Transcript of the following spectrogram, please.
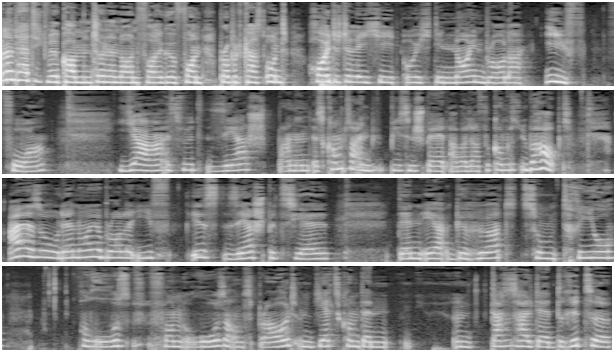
Hallo und herzlich willkommen zu einer neuen Folge von Podcast und heute stelle ich euch den neuen Brawler Eve vor. Ja, es wird sehr spannend. Es kommt zwar ein bisschen spät, aber dafür kommt es überhaupt. Also, der neue Brawler Eve ist sehr speziell, denn er gehört zum Trio Ros von Rosa und Sprout und jetzt kommt der und das ist halt der dritte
